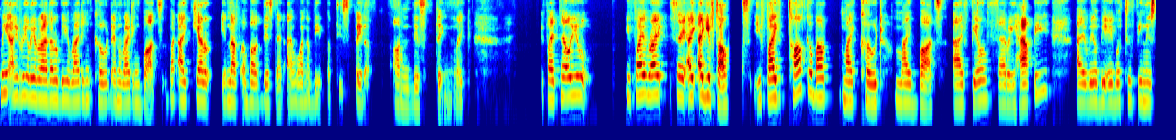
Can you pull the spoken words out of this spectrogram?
me, I really rather be writing code and writing bots. But I care enough about this that I want to be participated on this thing. Like if i tell you if i write say I, I give talks. If i talk about my code my bots i feel very happy. I will be able to finish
